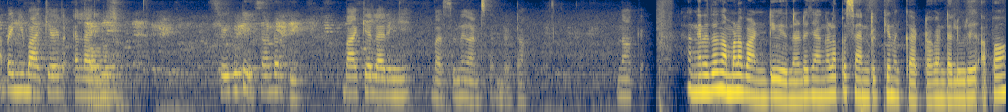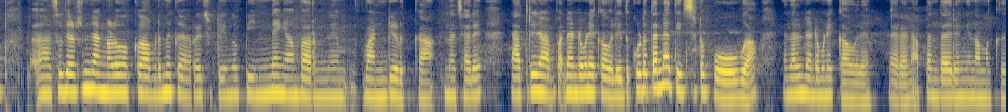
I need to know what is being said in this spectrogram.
അപ്പം ഇനി ബാക്കി എല്ലാവരും ശ്രീകുട്ടി സൗണ്ട് ഇറക്കി ബാക്കി എല്ലാവരും ഇനി ബസ്സിൽ നിന്ന് കാണിച്ചു തരണ്ട് കേട്ടോ. നോക്കെ അങ്ങനത്തെ നമ്മളെ വണ്ടി വരുന്നുണ്ട്. ഞങ്ങളപ്പോൾ സെന്ററിലേക്ക് നിൽക്കുക കേട്ടോ വെണ്ടലൂർ അപ്പോൾ സുദർശൻ ഞങ്ങളും ഒക്കെ അവിടെ നിന്ന് കയറി വെച്ചിട്ടിരുന്നു. പിന്നെ ഞാൻ പറഞ്ഞ് വണ്ടി എടുക്കുക എന്ന് വെച്ചാൽ രാത്രി രണ്ട് മണിയൊക്കെ ആവില്ലേ ഇത് കൂടെ തന്നെ തിരിച്ചിട്ട് പോവുക. എന്നാലും രണ്ട് മണിയൊക്കെ ആവില്ലേ വരാൻ? അപ്പോൾ എന്തായാലും ഇനി നമുക്ക്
